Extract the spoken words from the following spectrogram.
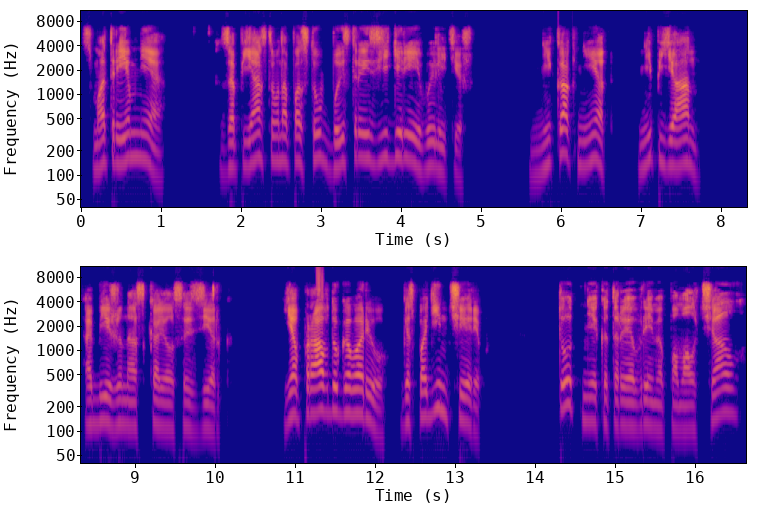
Смотри мне, за пьянство на посту быстро из егерей вылетишь. Никак нет, не пьян, обиженно оскалился Зерк. Я правду говорю, господин Череп. Тот некоторое время помолчал,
